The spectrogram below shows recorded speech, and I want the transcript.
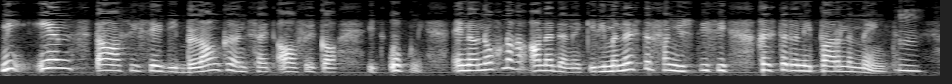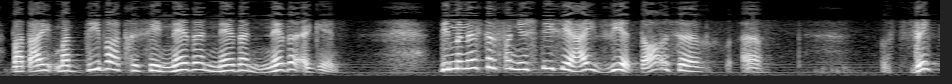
Nie een stasie sê die blanke in Suid-Afrika het ook nie. En nou nog nog 'n ander dingetjie. Die minister van Justisie gister in die parlement mm. wat hy Madiba het gesê never never never again. Die minister van Justisie, hy weet daar is 'n 'n wet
